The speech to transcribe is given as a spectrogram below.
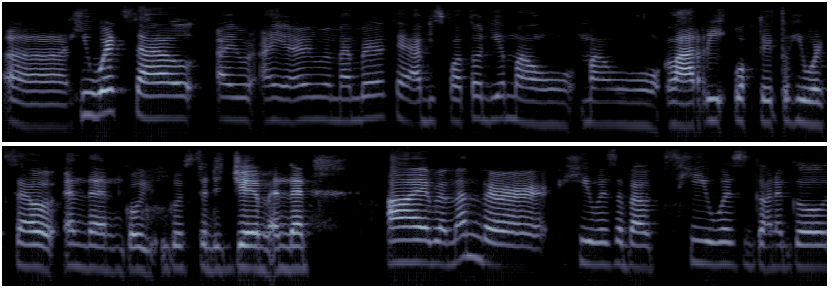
uh, he works out. I, I I remember kayak abis foto dia mau mau lari waktu itu he works out and then go goes to the gym and then I remember he was about he was gonna go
